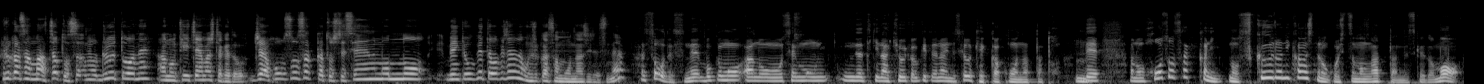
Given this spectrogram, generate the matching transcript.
古川さん、まあ、ちょっとそのルートはねあの聞いちゃいましたけどじゃあ放送作家として専門の勉強を受けたわけじゃないの？も古川さんも同じですね。はいそうですね。僕もあの専門的な教育は受けてないんですけど結果こうなったと、うん。であの放送作家にのスクールに関してのご質問があったんですけども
